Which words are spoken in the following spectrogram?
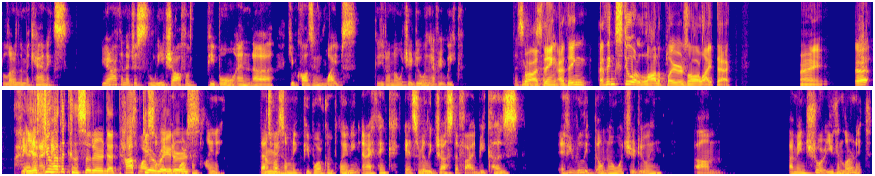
Learn the mechanics. You're not gonna just leech off of people and uh, keep causing wipes because you don't know what you're doing every week. That's Well, I think I think I think still a lot of players are like that. Right. Uh, Yeah, you still have to consider that top tier so are raiders. complaining. That's I why so many people are complaining, and I think it's really justified because if you really don't know what you're doing, um, I mean, sure, you can learn it.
